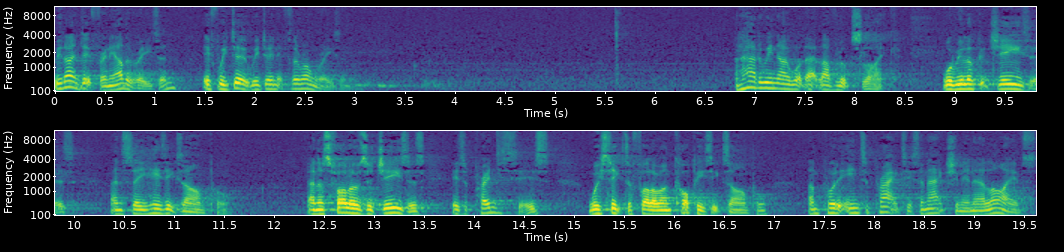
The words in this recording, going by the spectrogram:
We don't do it for any other reason. If we do, we're doing it for the wrong reason. And how do we know what that love looks like? Well, we look at Jesus and see his example. And as followers of Jesus, his apprentices, we seek to follow and copy his example and put it into practice and action in our lives.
